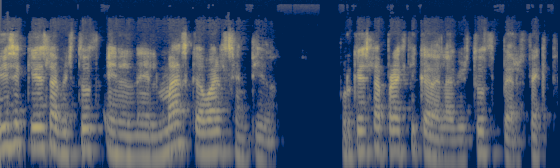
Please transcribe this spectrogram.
dice que es la virtud en el más cabal sentido, porque es la práctica de la virtud perfecta.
